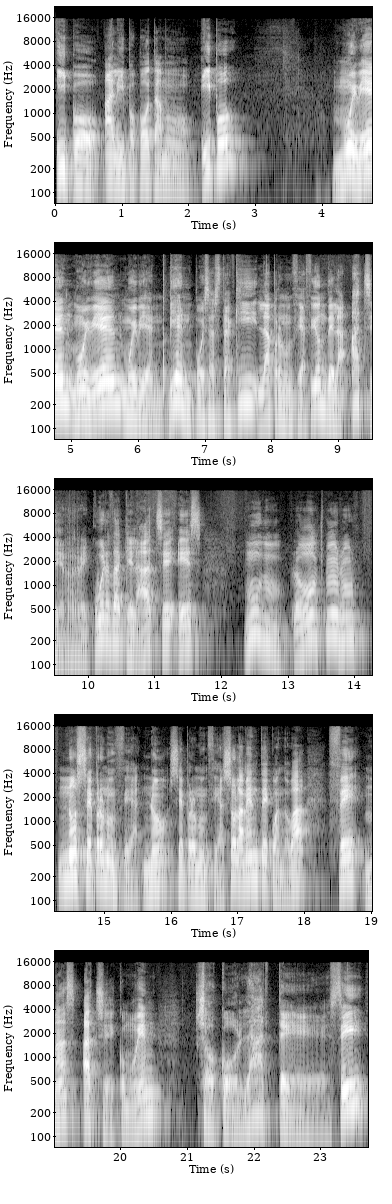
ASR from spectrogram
hipo al hipopótamo hipo? Muy bien, muy bien, muy bien. Bien, pues hasta aquí la pronunciación de la H. Recuerda que la H es no se pronuncia, no se pronuncia, solamente cuando va C más H, como en chocolate. ¿Sí?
